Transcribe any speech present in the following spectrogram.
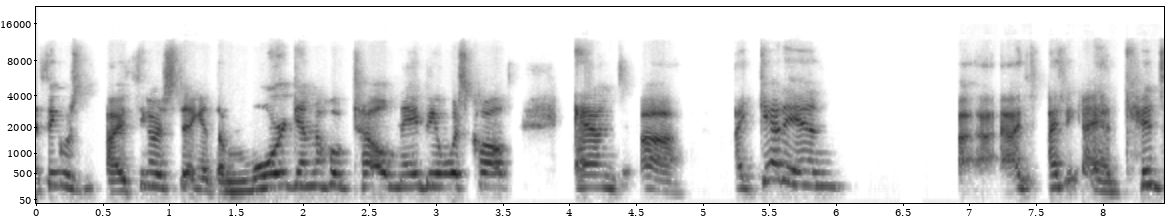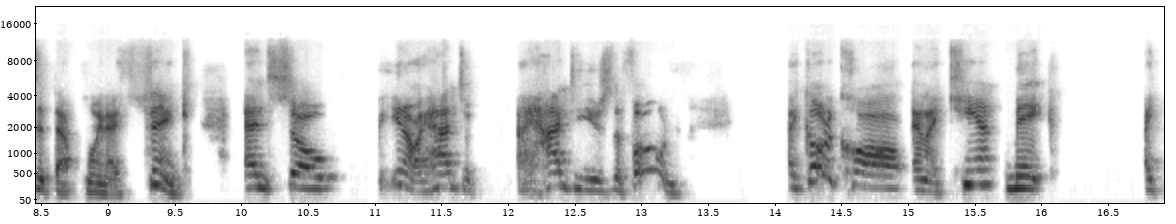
I think it was I think I was staying at the Morgan Hotel, maybe it was called. And uh, I get in. I, I, I think I had kids at that point. I think, and so you know I had to I had to use the phone. I go to call and I can't make I,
